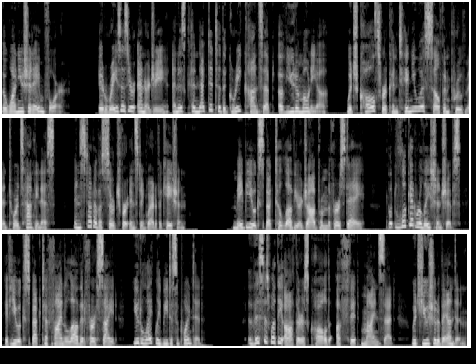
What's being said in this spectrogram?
the one you should aim for. It raises your energy and is connected to the Greek concept of eudaimonia, which calls for continuous self improvement towards happiness instead of a search for instant gratification. Maybe you expect to love your job from the first day, but look at relationships. If you expect to find love at first sight, you'd likely be disappointed. This is what the authors called a fit mindset, which you should abandon.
